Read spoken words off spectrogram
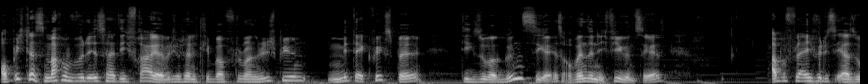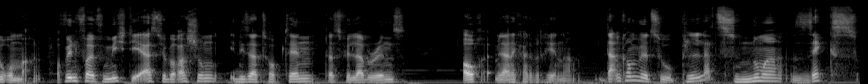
Ob ich das machen würde, ist halt die Frage. Da würde ich wahrscheinlich lieber Flu Run spielen mit der Quickspell, die sogar günstiger ist, auch wenn sie nicht viel günstiger ist. Aber vielleicht würde ich es eher so rum machen. Auf jeden Fall für mich die erste Überraschung in dieser Top 10, dass wir Labyrinth auch mit einer Karte vertreten haben. Dann kommen wir zu Platz Nummer 6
